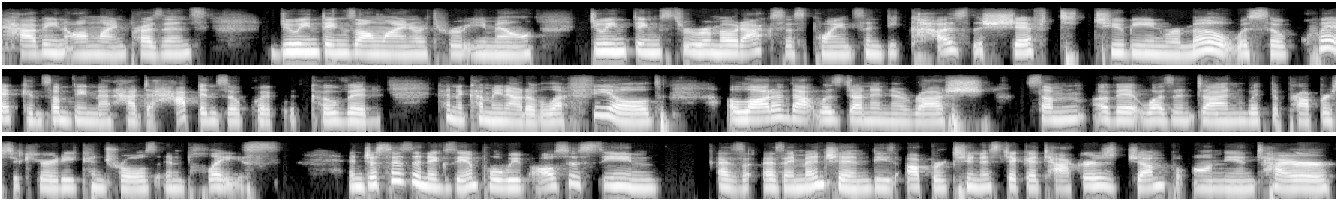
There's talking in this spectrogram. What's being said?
having online presence, doing things online or through email, doing things through remote access points. And because the shift to being remote was so quick and something that had to happen so quick with COVID kind of coming out of left field, a lot of that was done in a rush. Some of it wasn't done with the proper security controls in place. And just as an example, we've also seen as, as I mentioned, these opportunistic attackers jump on the entire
